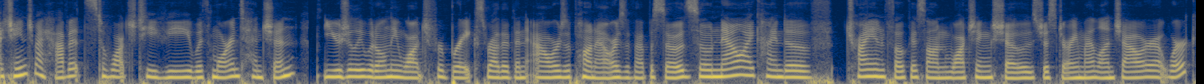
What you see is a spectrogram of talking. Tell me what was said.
I changed my habits to watch TV with more intention. usually would only watch for breaks rather than hours upon hours of episodes. So now I kind of try and focus on watching shows just during my lunch hour at work,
